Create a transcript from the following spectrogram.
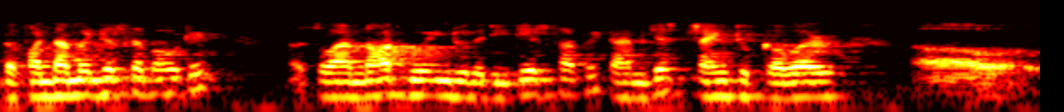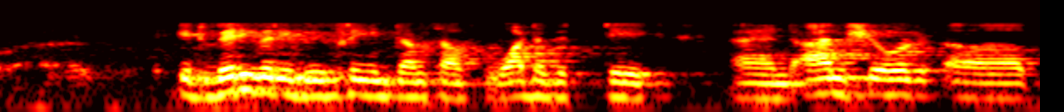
the fundamentals about it. So I'm not going to the details of it. I'm just trying to cover uh, it very, very briefly in terms of what does it take. And I'm sure uh,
